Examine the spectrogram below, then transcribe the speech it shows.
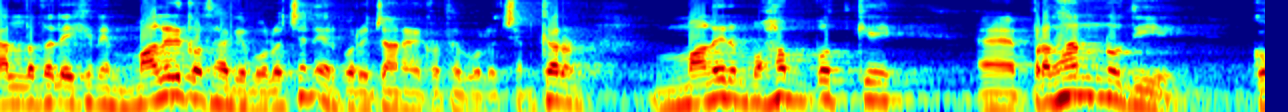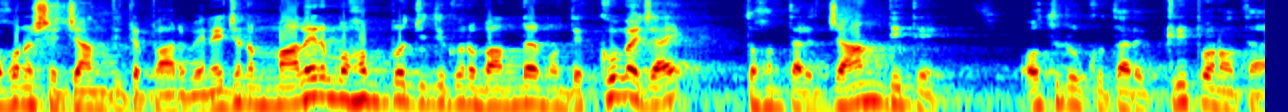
আল্লাহ তালা এখানে মালের কথা আগে বলেছেন এরপরে জানের কথা বলেছেন কারণ মালের মহাব্বতকে প্রাধান্য দিয়ে কখনো সে জান দিতে পারবে না। এই জন্য মালের মহব্বত যদি কোনো বান্দার মধ্যে কমে যায়, তখন তার জান দিতে অতটুকু তার কৃপণতা,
